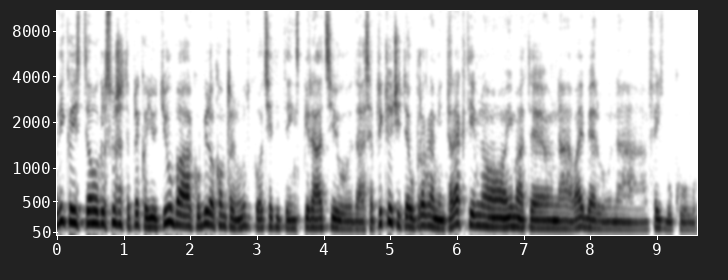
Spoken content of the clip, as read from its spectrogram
Vi koji ste ovo slušate preko YouTube-a, ako u bilo kom trenutku osjetite inspiraciju da se priključite u program interaktivno, imate na Viberu, na Facebooku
